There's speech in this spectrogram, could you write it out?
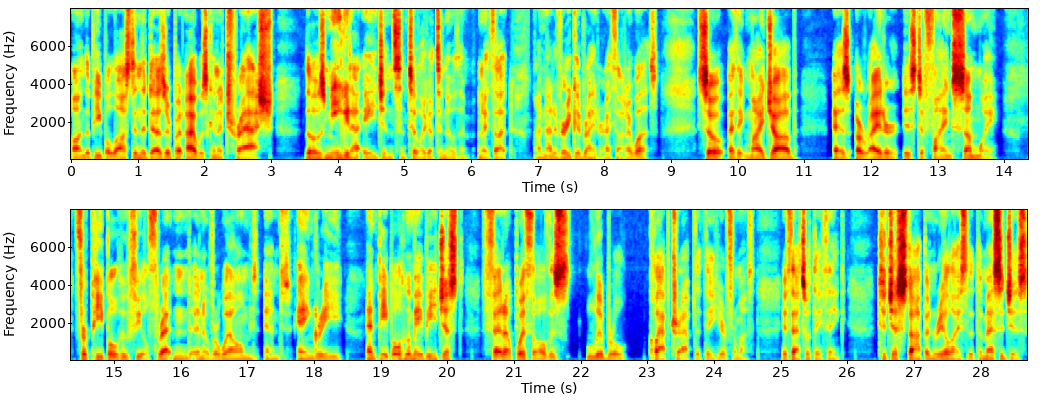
on the people lost in the desert, but I was going to trash those migra agents until I got to know them. And I thought, I'm not a very good writer. I thought I was. So I think my job as a writer is to find some way for people who feel threatened and overwhelmed and angry, and people who may be just fed up with all this liberal claptrap that they hear from us, if that's what they think, to just stop and realize that the message is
